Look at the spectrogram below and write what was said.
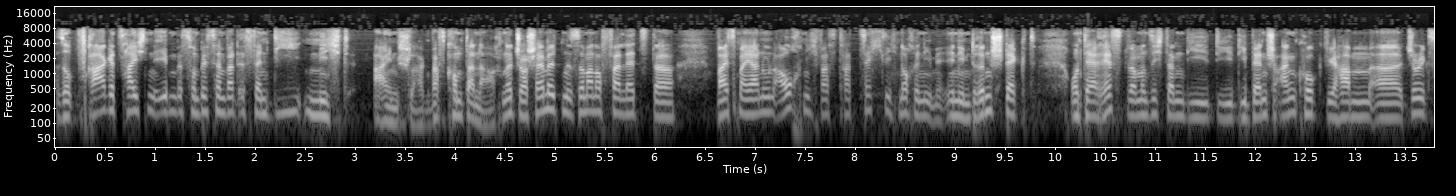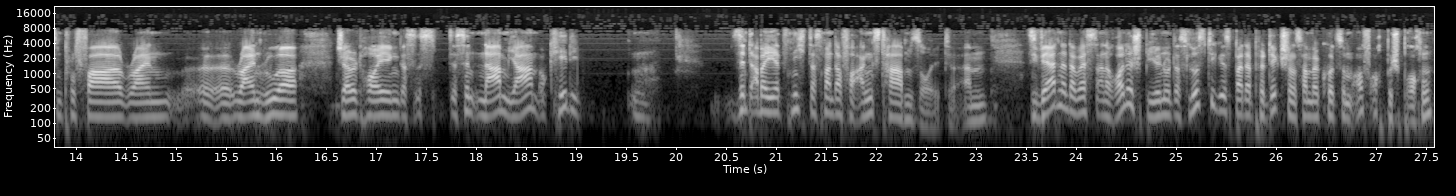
also Fragezeichen eben ist so ein bisschen, was ist, wenn die nicht einschlagen? Was kommt danach? Ne? Josh Hamilton ist immer noch verletzt, da weiß man ja nun auch nicht, was tatsächlich noch in ihm, in ihm drin steckt. Und der Rest, wenn man sich dann die, die, die Bench anguckt, wir haben äh, Jurickson Profar, Ryan, äh, Ryan Ruhr, Jared Hoying, das ist, das sind Namen, ja, okay, die sind aber jetzt nicht, dass man davor Angst haben sollte. Ähm, sie werden in der West eine Rolle spielen und das Lustige ist bei der Prediction, das haben wir kurz im Off auch besprochen,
